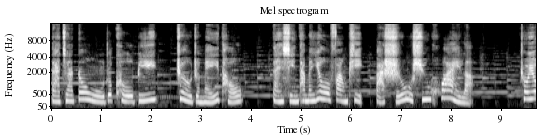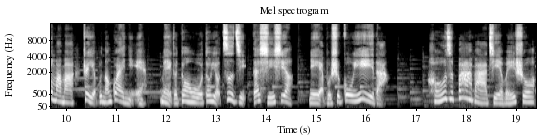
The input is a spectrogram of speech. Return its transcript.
大家都捂着口鼻，皱着眉头，担心他们又放屁把食物熏坏了。臭鼬妈妈，这也不能怪你。每个动物都有自己的习性，你也不是故意的。猴子爸爸解围说：“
